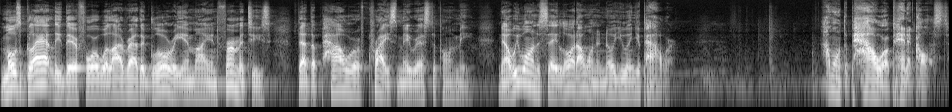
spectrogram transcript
Most gladly, therefore, will I rather glory in my infirmities, that the power of Christ may rest upon me. Now we want to say, Lord, I want to know you and your power. I want the power of Pentecost.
